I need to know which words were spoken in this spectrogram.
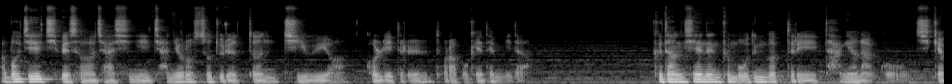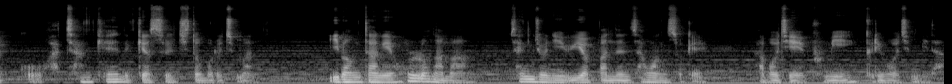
아버지의 집에서 자신이 자녀로서 누렸던 지위와 권리들을 돌아보게 됩니다. 그 당시에는 그 모든 것들이 당연하고 지겹고 하찮게 느꼈을지도 모르지만 이방 땅에 홀로 남아 생존이 위협받는 상황 속에 아버지의 품이 그리워집니다.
